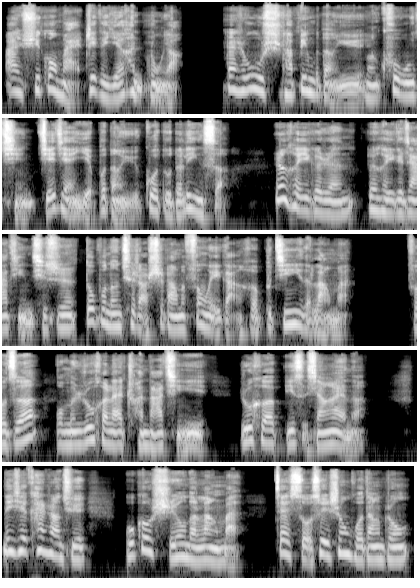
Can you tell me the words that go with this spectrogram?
按需购买，这个也很重要。但是务实它并不等于冷酷无情，节俭也不等于过度的吝啬。任何一个人，任何一个家庭，其实都不能缺少适当的氛围感和不经意的浪漫，否则我们如何来传达情谊，如何彼此相爱呢？那些看上去不够实用的浪漫，在琐碎生活当中，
